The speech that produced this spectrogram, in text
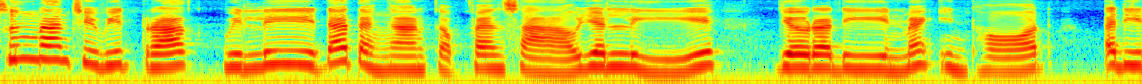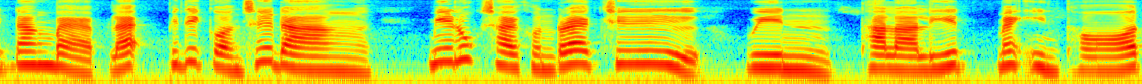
ซึ่งด้านชีวิตรักวิลลี่ได้แต่งงานกับแฟนสาวเยนหลี เยราดีนแมคอินทอส อดีตนางแบบและพิธีกรชื่อดัง มีลูกชายคนแรกชื่อ วิน ทาราลิส แมคอินทอส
